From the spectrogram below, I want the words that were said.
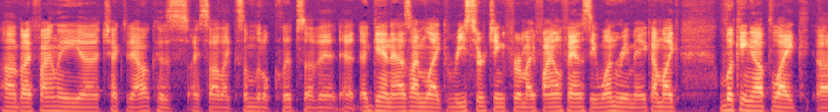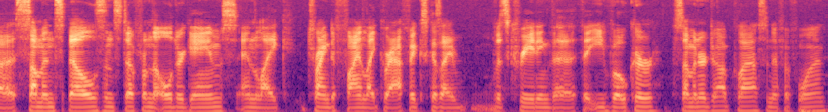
Uh, but I finally uh, checked it out because I saw like some little clips of it. At, again, as I'm like researching for my Final Fantasy One remake, I'm like looking up like uh, summon spells and stuff from the older games, and like trying to find like graphics because I was creating the the Evoker summoner job class in FF1,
